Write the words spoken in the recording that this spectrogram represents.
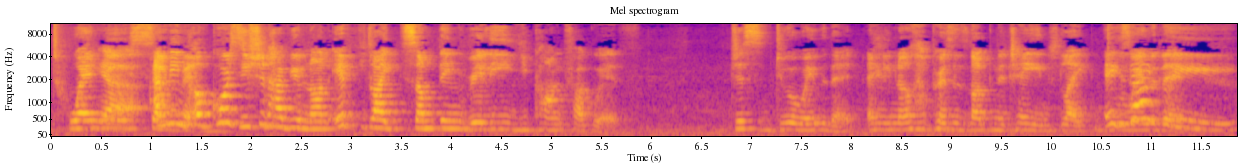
twenty, yeah. i mean of course you should have your non if like something really you can't fuck with just do away with it and you know that person's not going to change like do exactly. away with it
